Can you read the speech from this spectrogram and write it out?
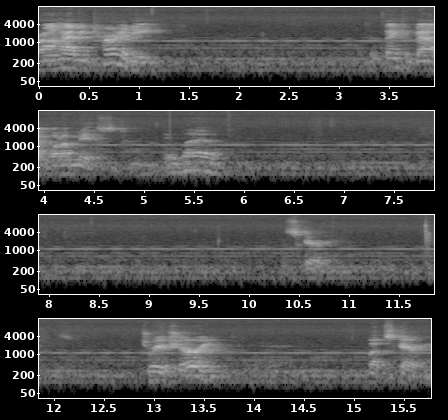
or I'll have eternity think about what I missed. Amen. It's scary. It's reassuring, but scary.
